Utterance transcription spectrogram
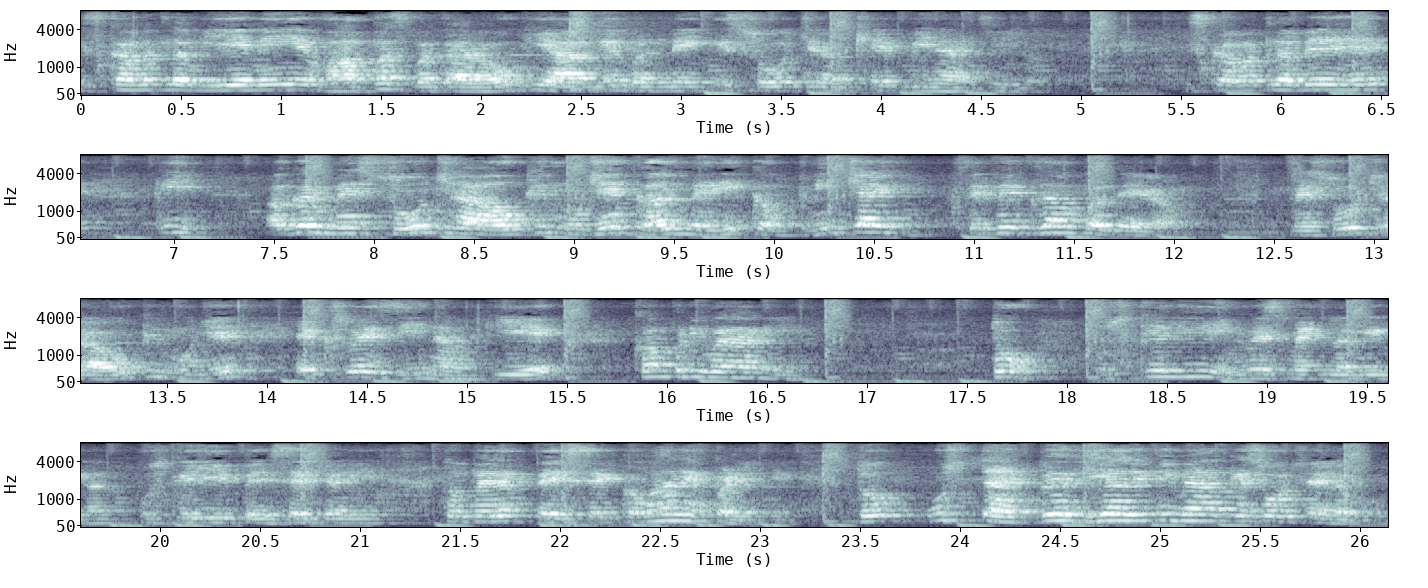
इसका मतलब ये नहीं है, वापस बता रहा हूँ कि आगे बढ़ने की सोच रखे बिना चीज़ों इसका मतलब ये है कि अगर मैं सोच रहा हूँ कि मुझे कल मेरी कंपनी चाहिए, सिर्फ़ एग्ज़ाम्पल दे रहा हूँ। मैं सोच रहा हूँ कि मुझे एक्स वाई जी नाम की एक कंपनी बनानी है तो उसके लिए इन्वेस्टमेंट लगेगा, उसके लिए पैसे चाहिए तो पहले पैसे कमाने पड़ेंगे। तो उस टाइम पे रियलिटी में आके सोचने लगो।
